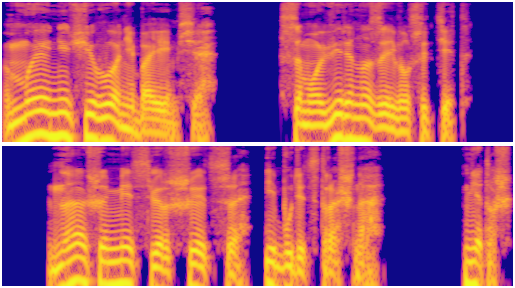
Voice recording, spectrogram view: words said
«Мы ничего не боимся», — самоуверенно заявился Тит. «Наша месть свершится и будет страшна». «Нет уж,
